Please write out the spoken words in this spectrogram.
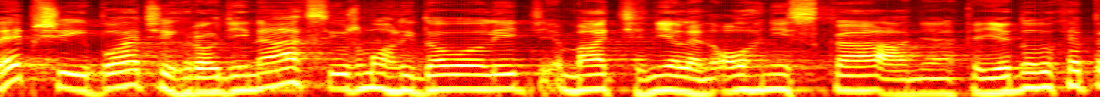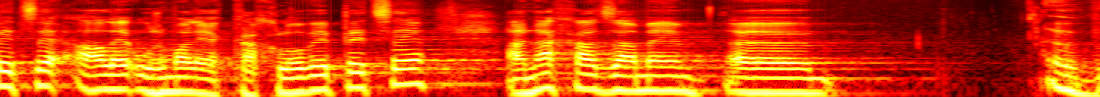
lepších, bohatších rodinách si už mohli dovoliť mať nielen ohniska a nejaké jednoduché pece, ale už mali aj kachlové pece a nachádzame e, v,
